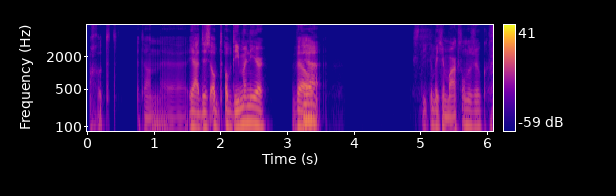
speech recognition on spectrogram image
maar goed, dan ja, dus op, op die manier wel. Ja. Stiekem een beetje marktonderzoek.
